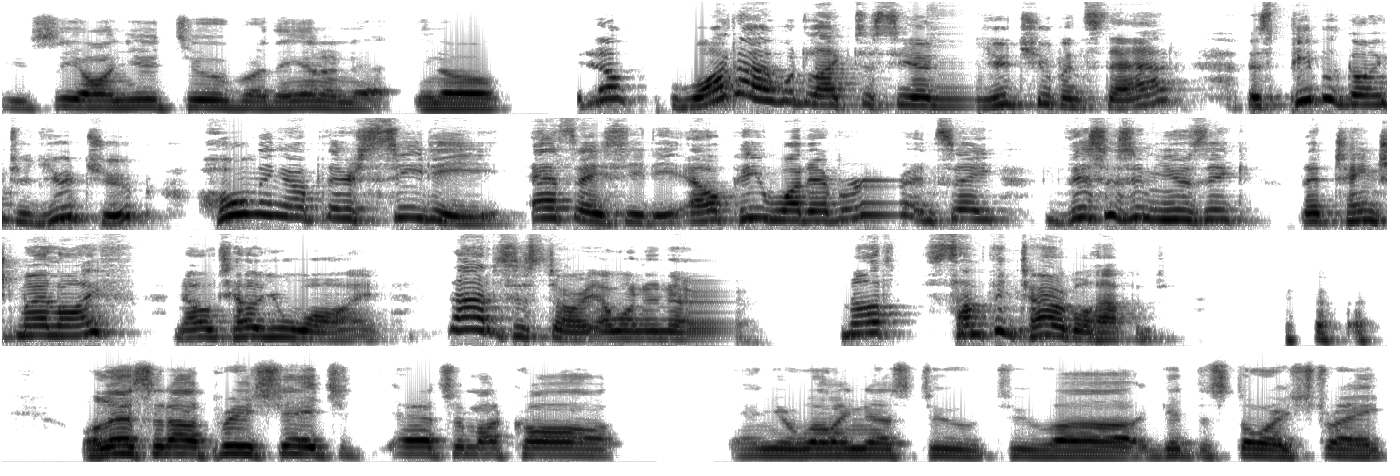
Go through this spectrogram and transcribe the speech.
you see on YouTube or the internet. You know. You know what I would like to see on YouTube instead is people going to YouTube, holding up their CD, SACD, LP, whatever, and say, "This is a music that changed my life, and I'll tell you why." That is a story I want to know. Not something terrible happened. well, listen, I appreciate you answering my call and your willingness to to uh, get the story straight.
